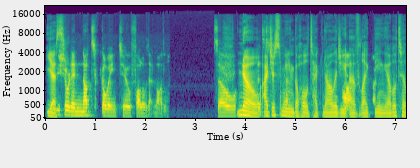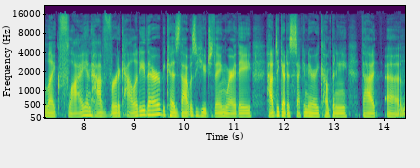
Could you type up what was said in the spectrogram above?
yes. pretty sure they're not going to follow that model. So no, I just mean the whole technology oh, of like being able to like fly and have verticality there because that was a huge thing where they had to get a secondary company that um, mm-hmm.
